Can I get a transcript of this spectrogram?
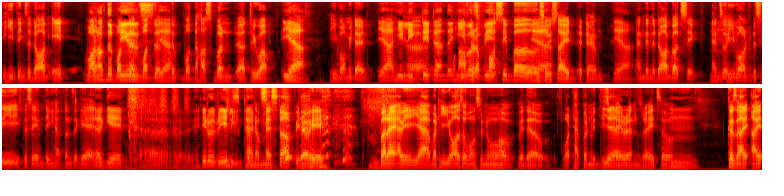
he thinks the dog ate One what- of the what pills, what the, yeah. the what the husband uh, threw up yeah, he vomited yeah. He licked uh, it, and then he after was a fe- possible Yeah. suicide attempt yeah and then the dog got sick and so he Mhm. wanted to see if the same thing happens again again. uh, It was really it's kind of messed up in a way but I, I mean yeah but he also wants to know how whether what happened with these Yeah. parents right so Mm. Because I, I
